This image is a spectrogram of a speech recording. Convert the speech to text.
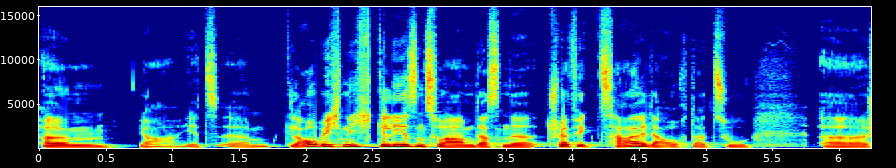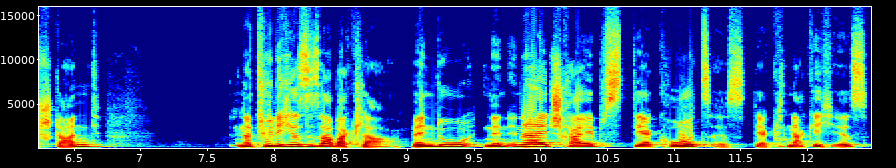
Ähm, ja, jetzt ähm, glaube ich nicht gelesen zu haben, dass eine Traffic-Zahl da auch dazu äh, stand. Natürlich ist es aber klar, wenn du einen Inhalt schreibst, der kurz ist, der knackig ist,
